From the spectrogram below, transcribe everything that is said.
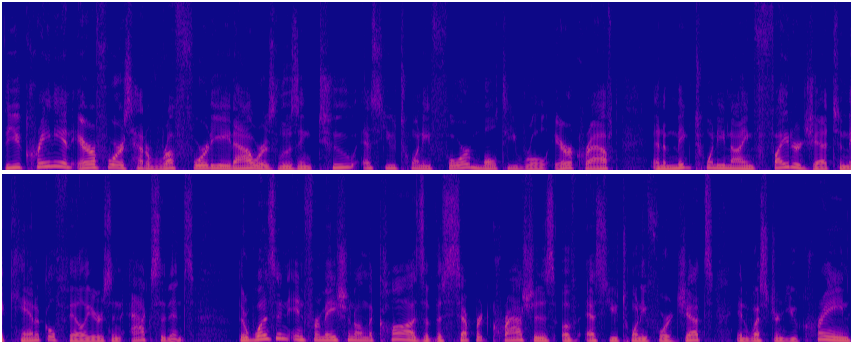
The Ukrainian Air Force had a rough 48 hours, losing two Su 24 multi role aircraft and a MiG 29 fighter jet to mechanical failures and accidents. There wasn't information on the cause of the separate crashes of Su 24 jets in western Ukraine.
